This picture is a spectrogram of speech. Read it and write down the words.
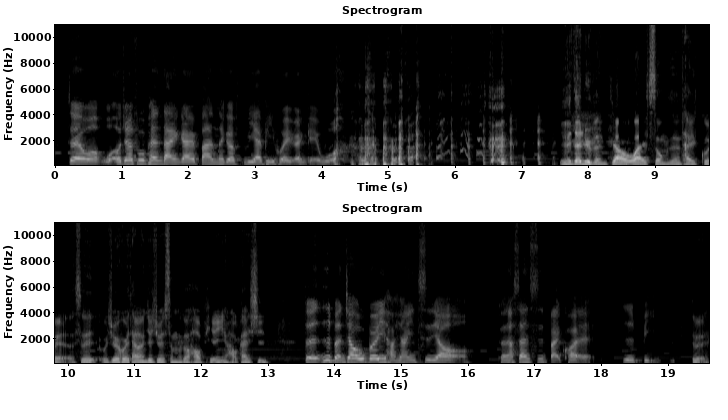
对我，我我觉得 Foodpanda 应该颁那个 VIP 会员给我。因为在日本叫外送真的太贵了，所以我觉得回台湾就觉得什么都好便宜，好开心。对，日本叫 Uber Eats 好像一次要可能要三四百块日币。对，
